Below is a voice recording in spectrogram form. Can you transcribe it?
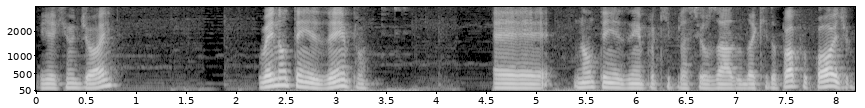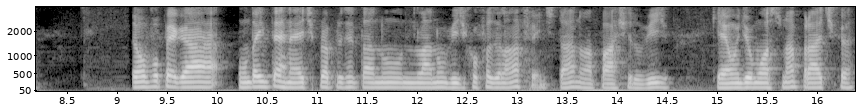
Peguei aqui um join. Também não tem exemplo. É, não tem exemplo aqui para ser usado daqui do próprio código. Então eu vou pegar um da internet para apresentar no, lá num vídeo que eu vou fazer lá na frente, tá? Numa parte do vídeo, que é onde eu mostro na prática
